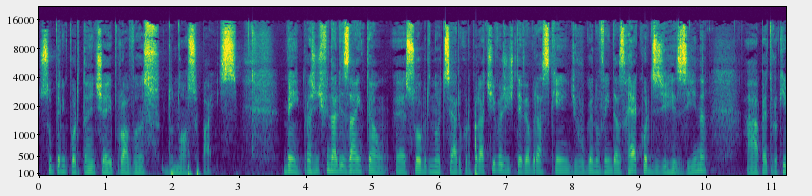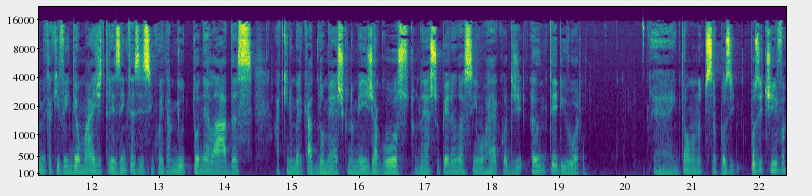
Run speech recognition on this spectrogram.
super importante aí para o avanço do nosso país. Bem, para a gente finalizar então é, sobre noticiário corporativo, a gente teve a Braskem divulgando vendas recordes de resina, a petroquímica que vendeu mais de 350 mil toneladas aqui no mercado doméstico no mês de agosto, né, superando assim o recorde anterior. É, então, uma notícia positiva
